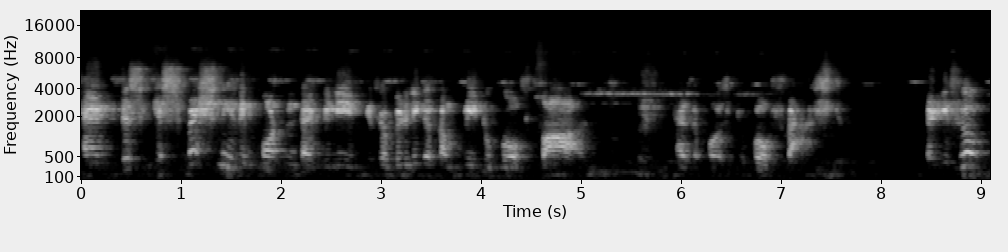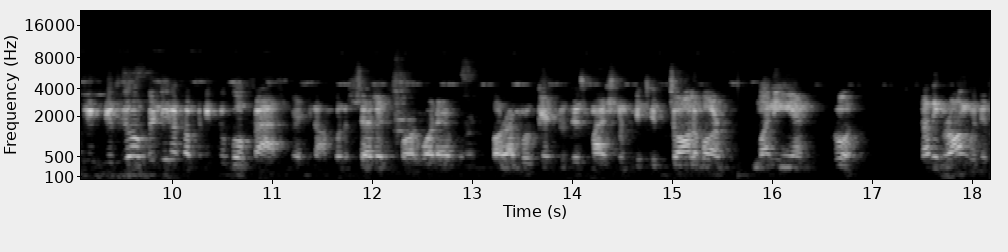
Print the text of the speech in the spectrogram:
And this especially is important, I believe, if you're building a company to go far as opposed to go fast. And if you're if you're building a company to go fast, know, I'm going to sell it for whatever, or I'm going to get to this milestone, it's, it's all about money and growth. Nothing wrong with it,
